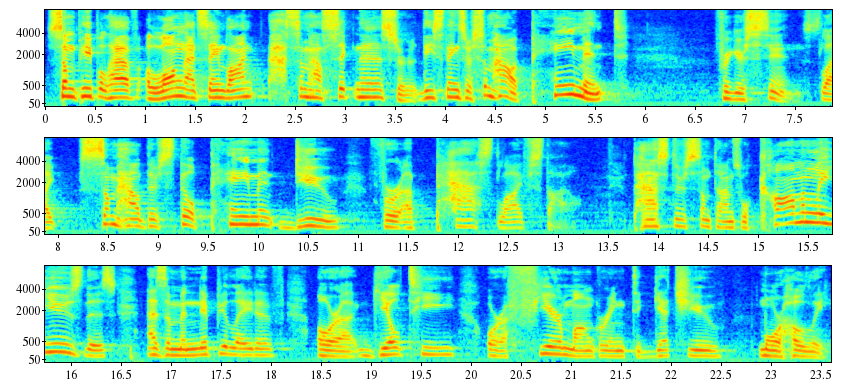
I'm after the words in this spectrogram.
Some people have along that same line, ah, somehow sickness or these things are somehow a payment for your sins. Like somehow there's still payment due for a past lifestyle. Pastors sometimes will commonly use this as a manipulative or a guilty or a fear mongering to get you more holy.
